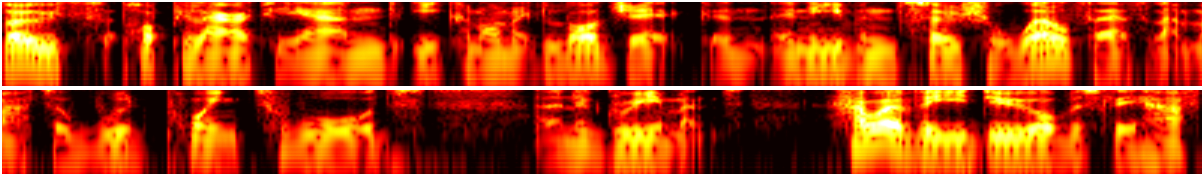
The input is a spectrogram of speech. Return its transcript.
both popularity and economic logic, and, and even social welfare for that matter, would point towards an agreement. However, you do obviously have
